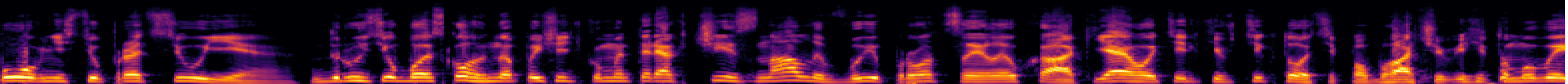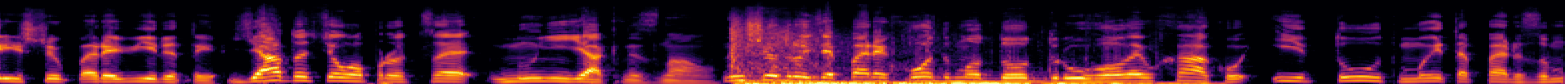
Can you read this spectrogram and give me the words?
повністю працює. Друзі, обов'язково напишіть в коментарях, чи знали ви про цей лайфхак. Я його тільки в Тіктоці побачив і тому вирішив перевірити. Я до цього про це ну ніяк не знав. Ну що, друзі, переходимо до другого лайфхаку. І тут ми тепер зможемо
